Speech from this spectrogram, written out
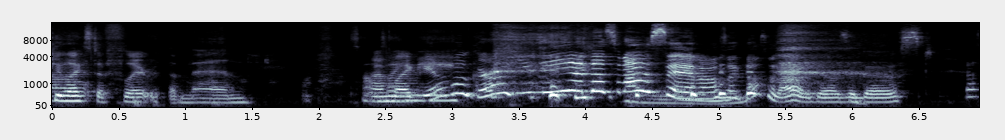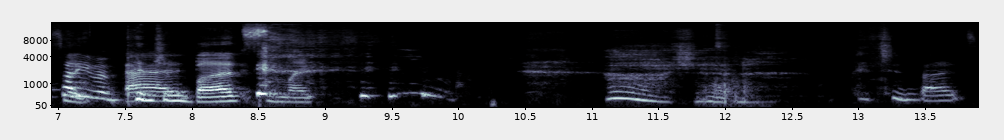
She likes to flirt with the men. I'm like, like, me. yo, girl, you need it. That's what I was saying. I was like, that's what I would do as a ghost. That's not like, even Pinching bad. butts and like, oh shit. Pinching butts.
